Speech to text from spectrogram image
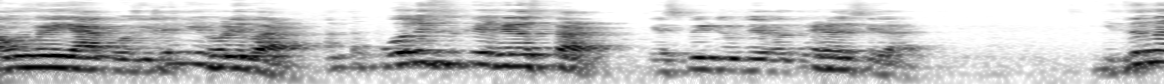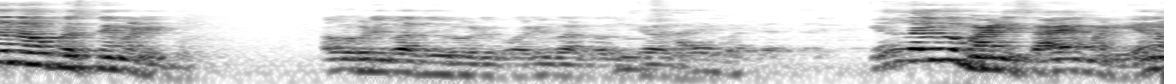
ಅವನ ಮನೆಗೆ ಯಾಕೆ ಹೋಗಿದ್ರೆ ನೀನು ಹೊಡಿಬಾರ ಅಂತ ಪೊಲೀಸರಿಗೆ ಹೇಳಿಸ್ತಾಳೆ ಎಸ್ ಪಿ ಡ್ಯೂಟಿ ಹತ್ರ ಹೇಳಿಸಿದ್ದಾರೆ. ಇದನ್ನ ನಾವು ಪ್ರಶ್ನೆ ಮಾಡಿದ್ದು ಅವ್ರು ಹೊಡಿಬಾರ್ದು ಇವ್ರು ಹೊಡಿ ಹೊಡಿಬಾರ್ದು ಅಂತ ಹೇಳಿ. ಎಲ್ಲರಿಗೂ ಮಾಡಿ ಸಹಾಯ ಮಾಡಿ. ಏನೋ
